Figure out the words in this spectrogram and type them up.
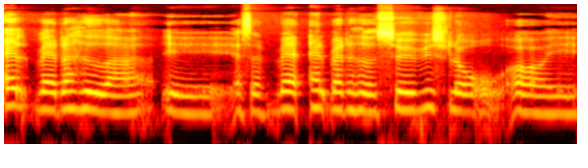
alt hvad der hedder, øh, altså hvad, alt hvad der hedder servicelov og øh,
